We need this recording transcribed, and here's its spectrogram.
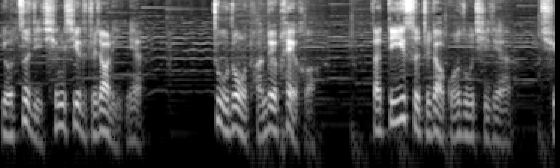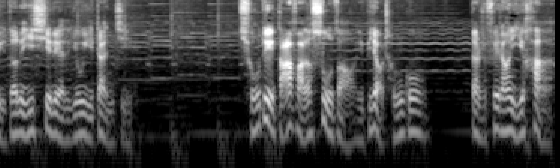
有自己清晰的执教理念，注重团队配合。在第一次执教国足期间。取得了一系列的优异战绩，球队打法的塑造也比较成功，但是非常遗憾啊，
